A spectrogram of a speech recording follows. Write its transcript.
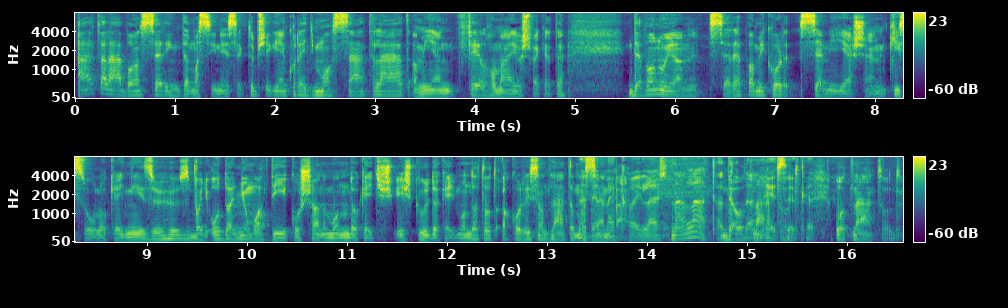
Általában szerintem a színészek többsége ilyenkor egy masszát lát, amilyen félhomályos fekete, de van olyan szerep, amikor személyesen kiszólok egy nézőhöz, vagy oda nyomatékosan mondok egy, és küldök egy mondatot, akkor viszont látom de a szempárt. De meghajlásnál láthatod de ott a látod. Nézőket. Ott látod.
